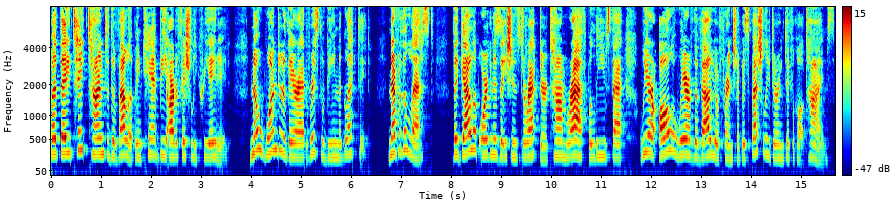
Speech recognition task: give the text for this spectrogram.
but they take time to develop and can't be artificially created. No wonder they're at risk of being neglected. Nevertheless, the Gallup organization's director, Tom Rath, believes that we are all aware of the value of friendship, especially during difficult times.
